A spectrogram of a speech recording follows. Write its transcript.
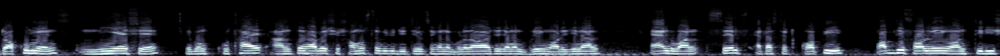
ডকুমেন্টস নিয়ে এসে এবং কোথায় আনতে হবে সে সমস্ত কিছু ডিটেলস এখানে বলে দেওয়া হয়েছে, যেমন bring original and one self attested copy of the following on তিরিশ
